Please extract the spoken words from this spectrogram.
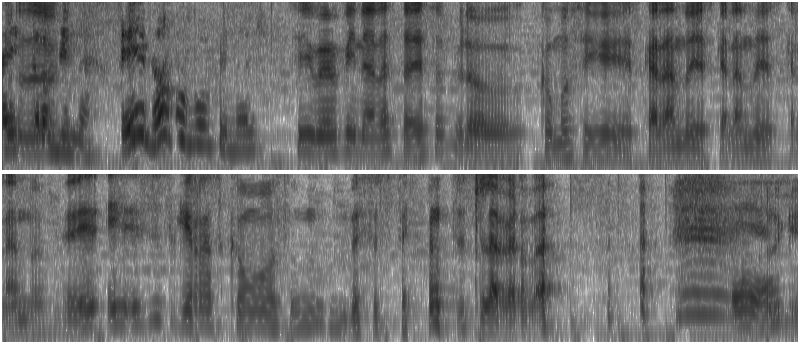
ahí pues termina. Sí, ¿no? Un buen final. Sí, buen final hasta eso, pero cómo sigue escalando y escalando y escalando. E, e, esas guerras como son desesperantes, la verdad. Sí,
